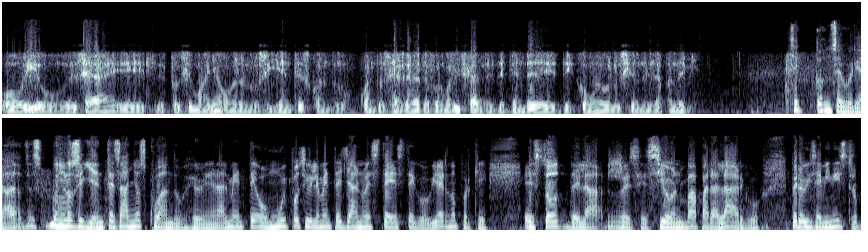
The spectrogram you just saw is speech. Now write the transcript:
hoy o sea eh, el próximo año o en los siguientes cuando, cuando se haga la reforma fiscal. Depende de cómo evolucione la pandemia. Sí, con seguridad en los siguientes años, cuando generalmente o muy posiblemente ya no esté este gobierno, porque esto de la recesión va para largo. Pero, viceministro,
